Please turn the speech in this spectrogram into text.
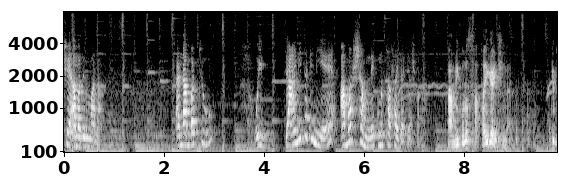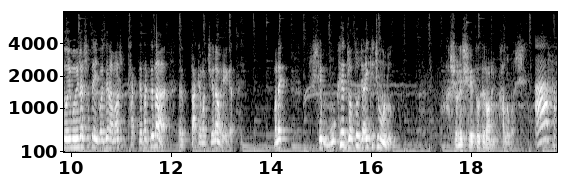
সে আমাদের মানা। আর নাম্বার টু ওই ডাইনিটাকে নিয়ে আমার সামনে কোনো সাফাই গাইতে আসবে না। আমি কোনো সাফাই গাইছি না। কিন্তু ওই মহিলার সাথে এই কয়দিন আমার থাকতে থাকতে না তাকে আমার চেনা হয়ে গেছে। মানে সে মুখে যত যাই কিছু বলুক আসলে সে তোদের অনেক ভালোবাসে। আহা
